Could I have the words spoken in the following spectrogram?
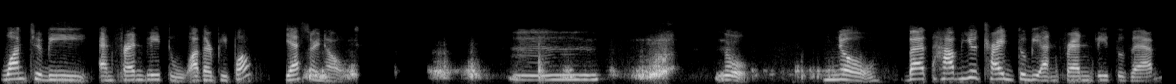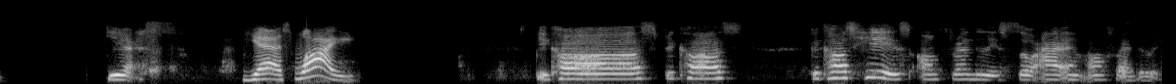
want to be unfriendly to other people? Yes or no? Mm, no. No. But have you tried to be unfriendly to them? Yes. Yes. Why? Because because because he is unfriendly, so I am unfriendly.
